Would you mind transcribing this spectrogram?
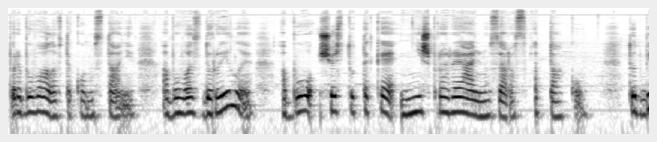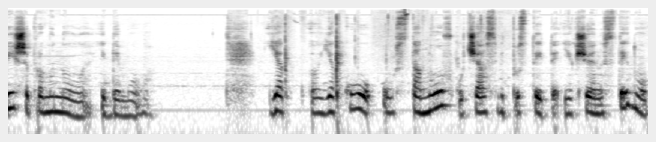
перебували в такому стані, або вас дурили, або щось тут таке, ніж про реальну зараз атаку. Тут більше про минуле йде мова. Як, яку установку час відпустити? Якщо я не встигну,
